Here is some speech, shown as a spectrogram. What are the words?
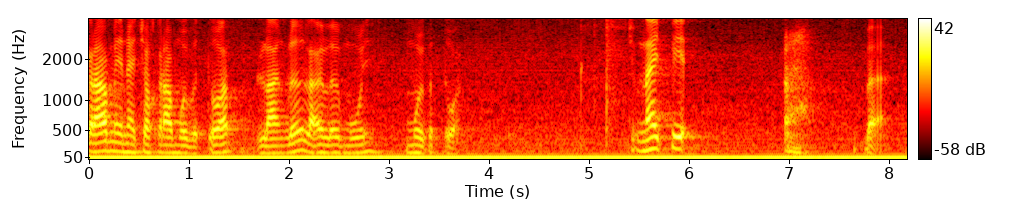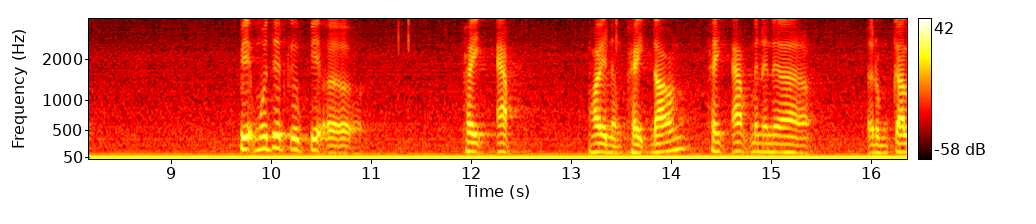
ក្រោមមានតែចុះក្រោមមួយបន្ទាត់ឡើងលើឡើងលើមួយមួយបន្ទាត់ចំណែកពាក្យបាទពាក្យមួយទៀតគឺពាក្យ page up ហើយនឹង page down page up មានន័យថារំកិល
